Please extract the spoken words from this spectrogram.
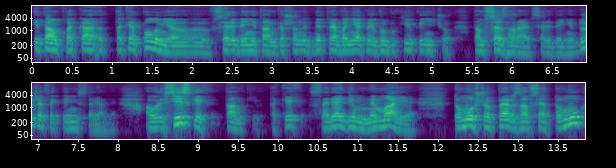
І там така, таке полум'я е, всередині танка, що не, не треба ніякої вибухівки, нічого. Там все згорає всередині. Дуже ефективні снаряди. А у російських танків таких снарядів немає. Тому що, перш за все, тому,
